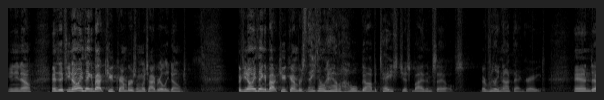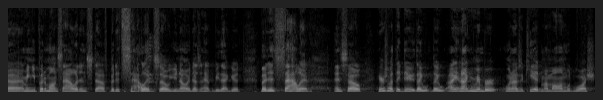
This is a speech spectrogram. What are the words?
And you know, and if you know anything about cucumbers, and which I really don't, but if you know anything about cucumbers, they don't have a whole gob of taste just by themselves. They're really not that great. And uh, I mean, you put them on salad and stuff, but it's salad, so you know it doesn't have to be that good. But it's salad, and so here's what they do. They they I, and I remember when I was a kid, my mom would wash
